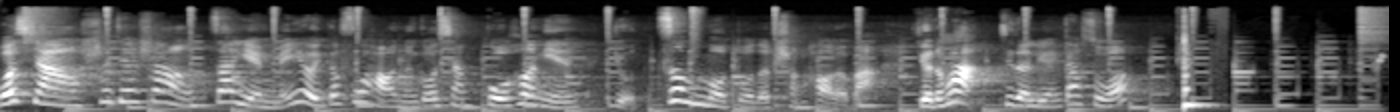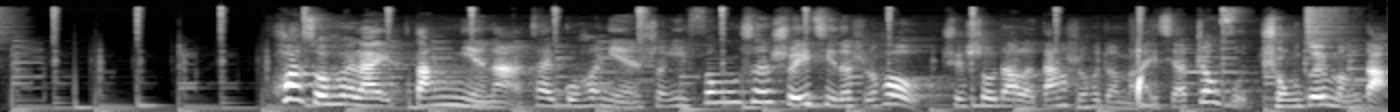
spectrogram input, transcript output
我想世界上再也没有一个富豪能够像郭鹤年有这么多的称号了吧？有的话记得留言告诉我。话说回来，当年啊，在郭鹤年生意风生水起的时候，却受到了当时候的马来西亚政府穷追猛打。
